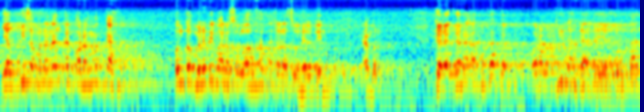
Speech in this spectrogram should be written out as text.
yang bisa menenangkan orang Mekah untuk menerima Rasulullah wafat adalah Suhail bin Amr. Gara-gara Abu Bakar, orang Madinah tidak ada yang murtad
